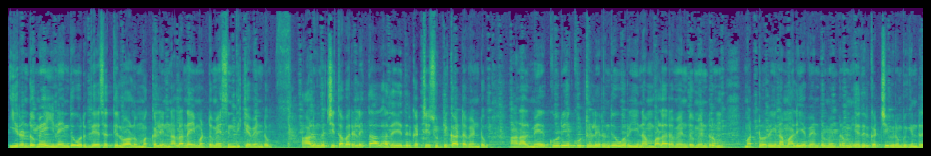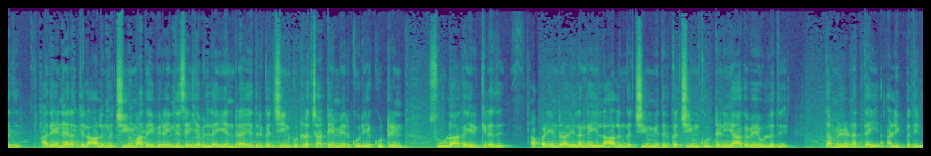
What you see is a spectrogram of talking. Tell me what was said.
இரண்டுமே இணைந்து ஒரு தேசத்தில் வாழும் மக்களின் நலனை மட்டுமே சிந்திக்க வேண்டும். ஆளுங்கட்சி தவறிழைத்தால் அதை எதிர்க்கட்சி சுட்டிக்காட்ட வேண்டும். ஆனால் மேற்கூறிய கூற்றிலிருந்து ஒரு இனம் வளர வேண்டும் என்றும் மற்றொரு இனம் அழிய வேண்டும் என்றும் எதிர்க்கட்சி விரும்புகின்றது. அதே நேரத்தில் ஆளுங்கட்சி கட்சியும் அதை விரைந்து செய்யவில்லை என்ற எதிர்க்கட்சியின் குற்றச்சாட்டே மேற்கூறிய கூற்றின் சூளாக இருக்கிறது. அப்படியென்றால் இலங்கையில் ஆளுங்கட்சியும் எதிர்க்கட்சியும் கூட்டணியாகவே உள்ளது. தமிழினத்தை அழிப்பதில்.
